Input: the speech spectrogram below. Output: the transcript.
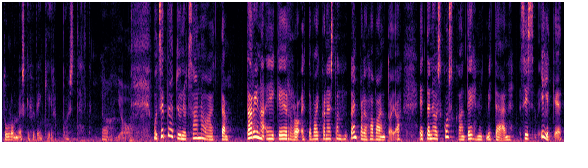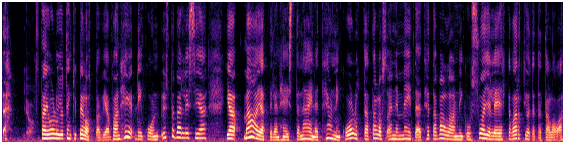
tullut myöskin hyvin kiire pois täältä. Joo. Mutta se täytyy nyt sanoa, että tarina ei kerro, että vaikka näistä on näin paljon havaintoja, että ne olisi koskaan tehnyt mitään, siis ilkeetä. Joo. tai ollut jotenkin pelottavia, vaan he niin kuin, on ystävällisiä ja mä ajattelen heistä näin, että he on niin kuin, ollut täällä talossa ennen meitä, että he tavallaan niin kuin, suojelee ehkä vartio tätä taloa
